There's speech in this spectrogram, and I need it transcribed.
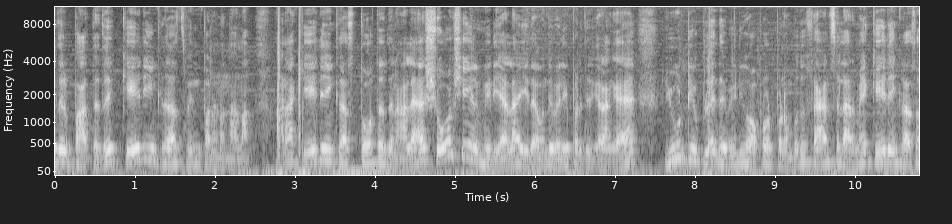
எதிர்பார்த்தது கேரியன் கிராஸ் வின் பண்ணணும் தானா? ஆனால் கேரியன் கிராஸ் தோத்ததுனால சோஷியல் மீடியாவில் இதை வந்து வெளிப்படுத்தியிருக்கிறாங்க. யூடியூப்பில் இந்த வீடியோ அப்லோட் பண்ணும்போது ஃபேன்ஸ் எல்லாருமே கேரியன் கிராஸை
